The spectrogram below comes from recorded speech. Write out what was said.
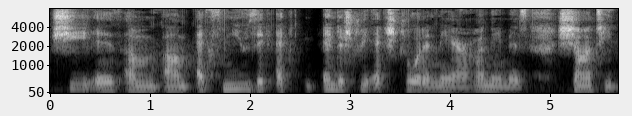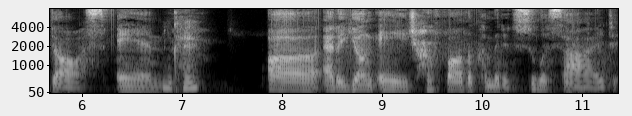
She is um, um ex music ex- industry extraordinaire. Her name is Shanti Das, and okay. Uh, at a young age, her father committed suicide,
